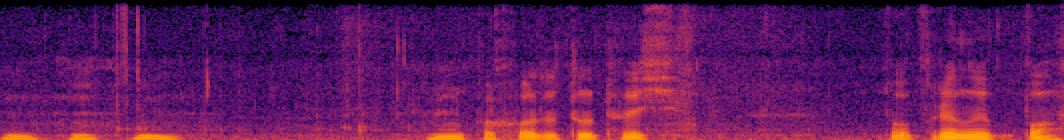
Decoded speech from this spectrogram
Ну, походу тут весь поприлипав.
